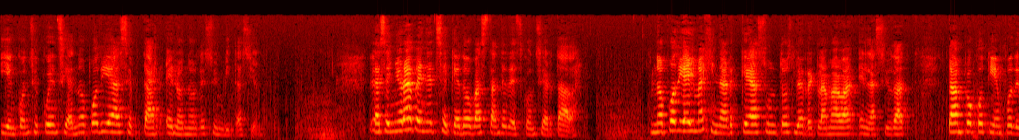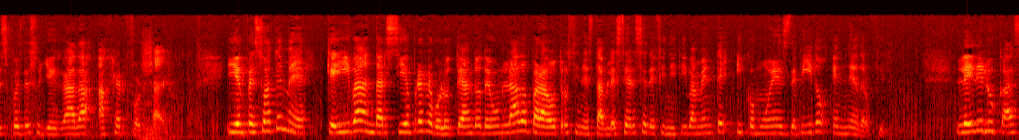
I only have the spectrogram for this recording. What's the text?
y en consecuencia no podía aceptar el honor de su invitación. La señora Bennet se quedó bastante desconcertada. No podía imaginar qué asuntos le reclamaban en la ciudad tan poco tiempo después de su llegada a Hertfordshire, y empezó a temer que iba a andar siempre revoloteando de un lado para otro sin establecerse definitivamente y como es debido en Netherfield. Lady Lucas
